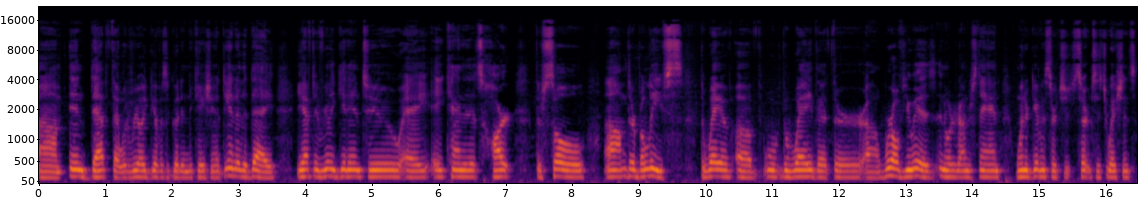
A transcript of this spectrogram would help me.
um, in depth that would really give us a good indication. At the end of the day, you have to really get into a, a candidate's heart, their soul, um, their beliefs, the way of, of the way that their uh, worldview is in order to understand when they're given certain, certain situations,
